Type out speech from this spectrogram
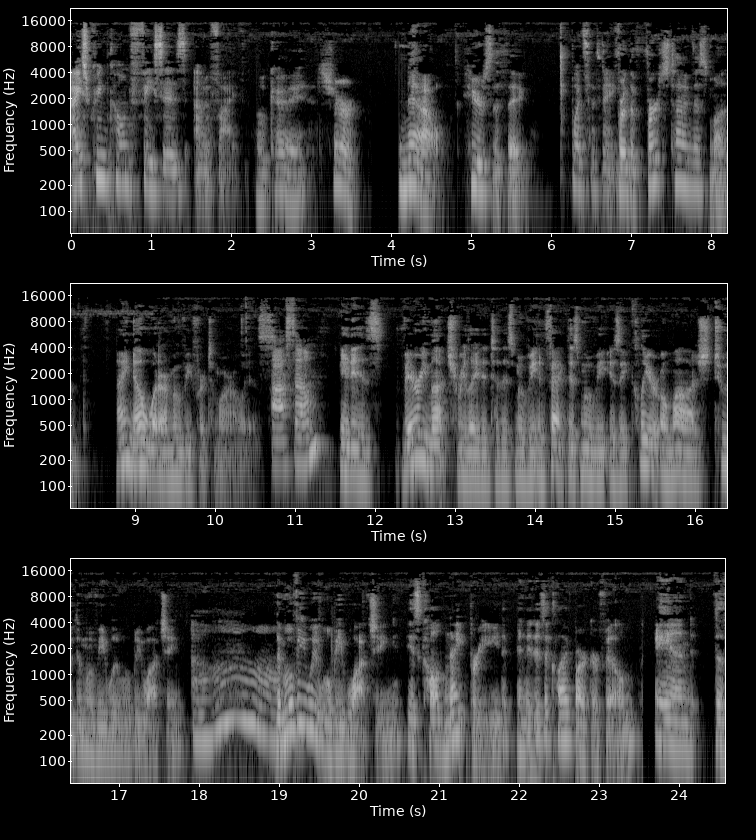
ice cream cone faces out of five. Okay, sure. Now, here's the thing. What's the thing? For the first time this month, I know what our movie for tomorrow is. awesome. It is very much related to this movie. In fact, this movie is a clear homage to the movie we will be watching. Oh. The movie we will be watching is called Nightbreed, and it is a Clive Barker film. And the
